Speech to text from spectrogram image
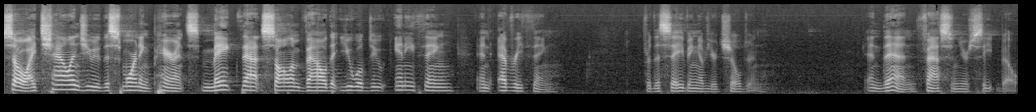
So I challenge you this morning, parents, make that solemn vow that you will do anything and everything for the saving of your children. And then fasten your seatbelt.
